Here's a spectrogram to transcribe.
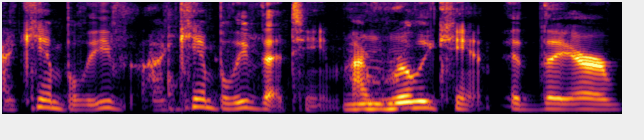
I can't believe. I can't believe that team. I Mm-hmm. really can't. They are.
